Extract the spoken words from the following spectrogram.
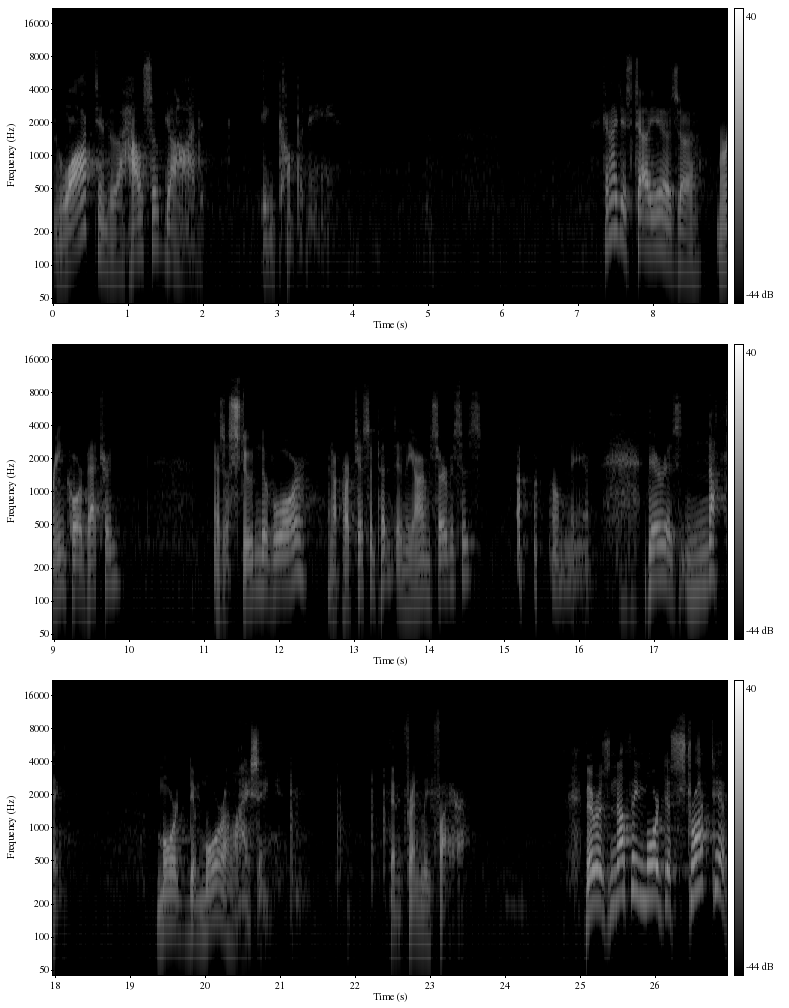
and walked into the house of God in company. Can I just tell you, as a Marine Corps veteran, as a student of war, and a participant in the armed services, oh man, there is nothing more demoralizing than friendly fire. There is nothing more destructive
